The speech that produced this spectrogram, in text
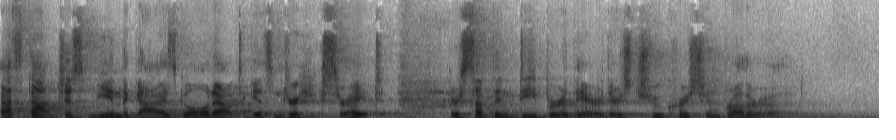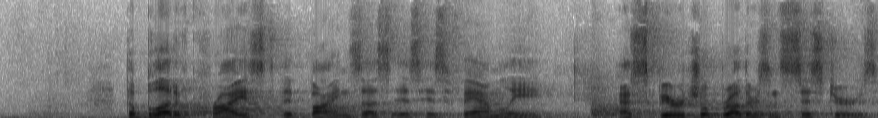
That's not just me and the guys going out to get some drinks, right? There's something deeper there. There's true Christian brotherhood. The blood of Christ that binds us as his family, as spiritual brothers and sisters,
